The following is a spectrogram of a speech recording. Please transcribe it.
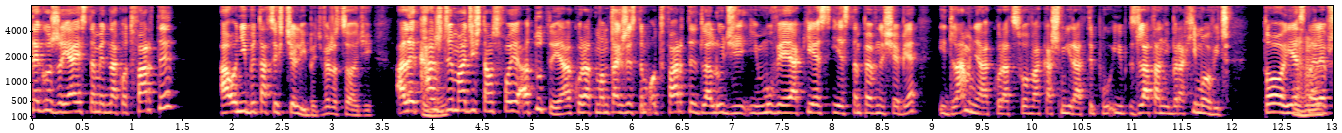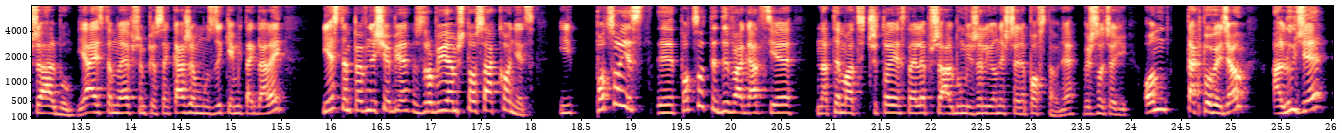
tego, że ja jestem jednak otwarty, a oni by tacy chcieli być, wiesz o co chodzi. Ale każdy ma gdzieś tam swoje atuty. Ja akurat mam tak, że jestem otwarty dla ludzi i mówię jak jest i jestem pewny siebie. I dla mnie akurat słowa Kaszmira typu Zlatan Ibrahimowicz to jest Mhm. najlepszy album. Ja jestem najlepszym piosenkarzem, muzykiem i tak dalej. Jestem pewny siebie, zrobiłem sztosa, koniec. I po co jest, y, po co te dywagacje na temat, czy to jest najlepszy album, jeżeli on jeszcze nie powstał, nie? Wiesz co chodzi? On tak powiedział, a ludzie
